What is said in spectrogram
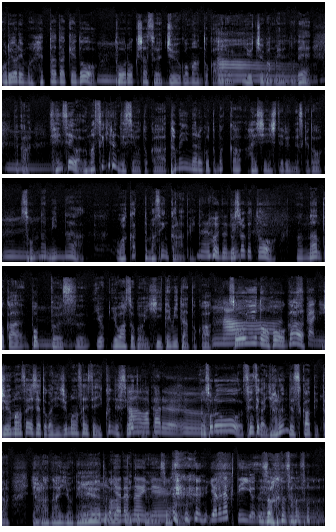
俺よりも下手だけど、うん。登録者数15万とかある YouTuber もいるのでだから先生はうますぎるんですよとかためになることばっか配信してるんですけど、生そんなみんな分かってませんからと言って、なるほどね。どちらかとなんとかポップス、よ夜遊びを弾いてみたとか、そういうの方が確かに。10万再生とか20万再生いくんですよとかかる、うん。それを先生がやるんですかって言ったらやらないよねとかなんか言ってて、うんやらないね。やらなくていいよね。そうそう。そうん。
